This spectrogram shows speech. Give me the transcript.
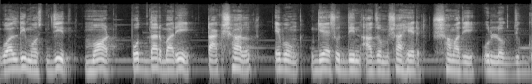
গোয়ালদি মসজিদ, মঠ, পোদ্দার বাড়ি, টাকশাল এবং গিয়াসুদ্দিন আজম শাহের সমাধি উল্লেখযোগ্য।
